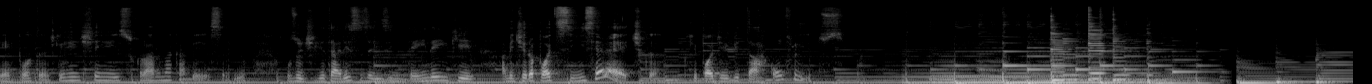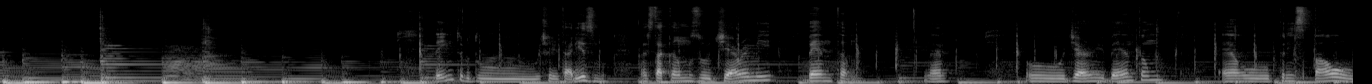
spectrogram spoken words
E é importante que a gente tenha isso claro na cabeça, viu? Os utilitaristas eles entendem que a mentira pode sim ser ética, porque pode evitar conflitos. Dentro do utilitarismo, nós destacamos o Jeremy Bentham, né? O Jeremy Bentham é o principal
